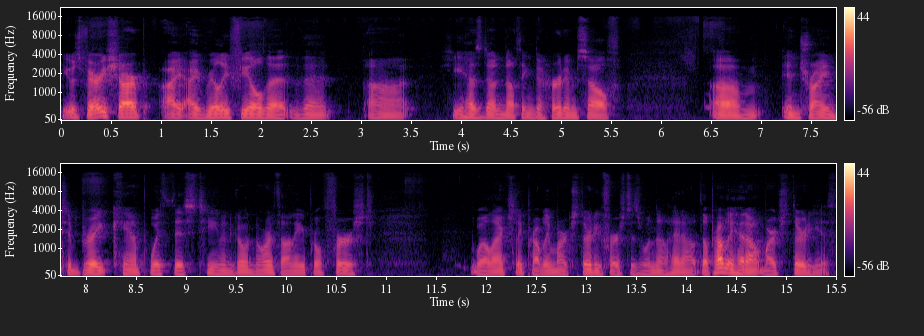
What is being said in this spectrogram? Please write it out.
He was very sharp. I, I really feel that that uh, he has done nothing to hurt himself um, in trying to break camp with this team and go north on April first. Well, actually, probably March thirty first is when they'll head out. They'll probably head out March thirtieth,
